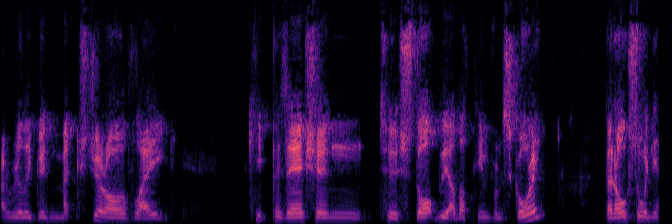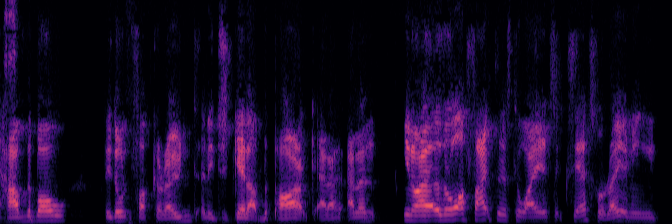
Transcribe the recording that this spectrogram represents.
a really good mixture of like keep possession to stop the other team from scoring, but also when you have the ball, they don't fuck around and they just get up the park. And I, and you know, there's a lot of factors as to why it's successful, right? I mean,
